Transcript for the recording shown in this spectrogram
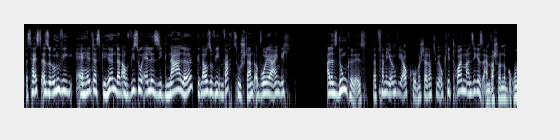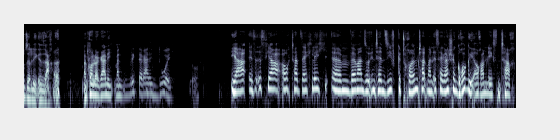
Das heißt also, irgendwie erhält das Gehirn dann auch visuelle Signale, genauso wie im Wachzustand, obwohl ja eigentlich alles dunkel ist. Das fand ich irgendwie auch komisch. Da dachte ich mir, okay, Träumen an sich ist einfach schon eine gruselige Sache. Man kommt da gar nicht, man blickt da gar nicht durch. So. Ja, es ist ja auch tatsächlich, ähm, wenn man so intensiv geträumt hat, man ist ja ganz schön groggy auch am nächsten Tag.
